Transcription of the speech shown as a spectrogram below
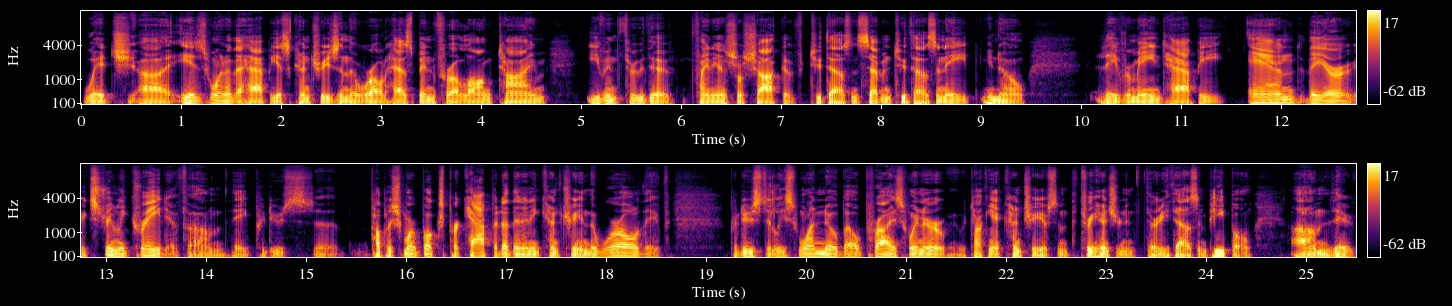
which uh, is one of the happiest countries in the world, has been for a long time, even through the financial shock of 2007, 2008. You know, they've remained happy and they are extremely creative. Um, they produce, uh, publish more books per capita than any country in the world. They've produced at least one Nobel Prize winner. We're talking a country of some 330,000 people. Um, they're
